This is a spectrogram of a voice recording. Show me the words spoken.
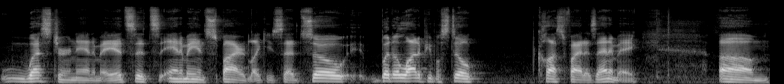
Western anime. It's it's anime inspired, like you said. So, but a lot of people still classify it as anime. Um,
